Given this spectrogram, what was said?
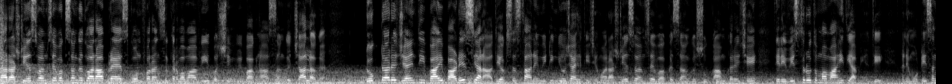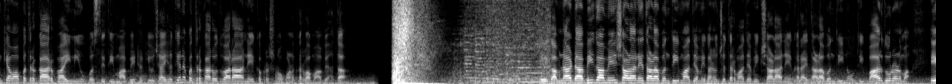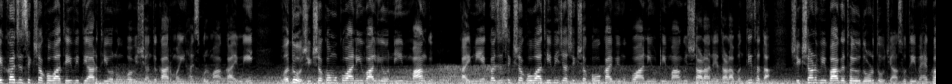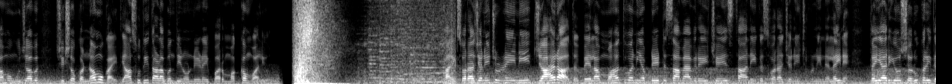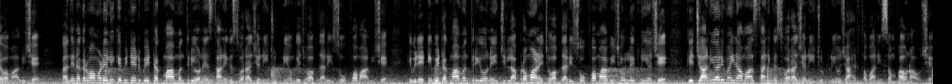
નેરા રાષ્ટ્રીય સ્વયંસેવક સંઘ દ્વારા પ્રેસ કોન્ફરન્સ કરવામાં આવી. પશ્ચિમ વિભાગના સંઘ ચાલક ડોક્ટર જયંતિભાઈ ભાડેસિયાના અધ્યક્ષ સ્થાને મિટિંગ યોજાઈ હતી, જેમાં રાષ્ટ્રીય સ્વયંસેવક સંઘ શું કામ કરે છે તેની વિસ્તૃતમાં માહિતી આપી હતી અને મોટી સંખ્યામાં પત્રકાર ભાઈની ઉપસ્થિતિમાં બેઠક યોજાઈ હતી અને પત્રકારો દ્વારા અનેક પ્રશ્નો પણ કરવામાં આવ્યા હતા. જોઈ ગામના ડાભી ગામે શાળાને તાળાબંધી, માધ્યમિક અને ઉચ્ચતર માધ્યમિક શાળાને કરાઈ તાળાબંધી. નવથી બાર ધોરણમાં એક જ શિક્ષક હોવાથી વિદ્યાર્થીઓનું ભવિષ્ય અંધકારમય હાઈસ્કૂલમાં કાયમી વધુ શિક્ષકો મૂકવાની વાલીઓની માંગ. કાયમી એક જ શિક્ષક હોવાથી બીજા શિક્ષકો કાયમી મૂકવાની ઉઠી માંગ. શાળાને તાળાબંધી થતા શિક્ષણ વિભાગ થયું દોડતું. જ્યાં સુધી મહેકમ મુજબ શિક્ષકો ન મુકાય, ત્યાં સુધી તાળાબંધીનો નિર્ણય પર મક્કમ વાલીઓ. સ્થાનિક સ્વરાજ્યની ચૂંટણીની જાહેરાત. પહેલા મહત્વની અપડેટ સામે આવી રહી છે. સ્થાનિક સ્વરાજ્યની ચૂંટણીને લઈને તૈયારીઓ શરૂ કરી દેવામાં આવી છે. ગાંધીનગરમાં મળેલી કેબિનેટ બેઠકમાં મંત્રીઓને સ્થાનિક સ્વરાજ્યની ચૂંટણી અંગે જવાબદારી સોંપવામાં આવી છે. કેબિનેટની બેઠકમાં મંત્રીઓને જિલ્લા પ્રમાણે જવાબદારી સોંપવામાં આવી છે. ઉલ્લેખનીય છે કે જાન્યુઆરી મહિનામાં સ્થાનિક સ્વરાજ્યની ચૂંટણીઓ જાહેર થવાની સંભાવનાઓ છે.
